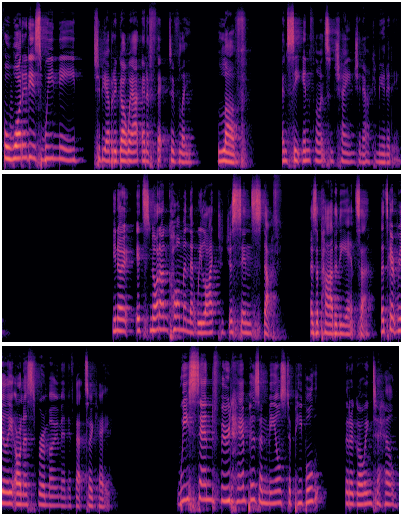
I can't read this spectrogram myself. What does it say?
for what it is we need to be able to go out and effectively love and see influence and change in our community. You know, it's not uncommon that we like to just send stuff as a part of the answer. Let's get really honest for a moment, if that's okay. We send food hampers and meals to people that are going to hell.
